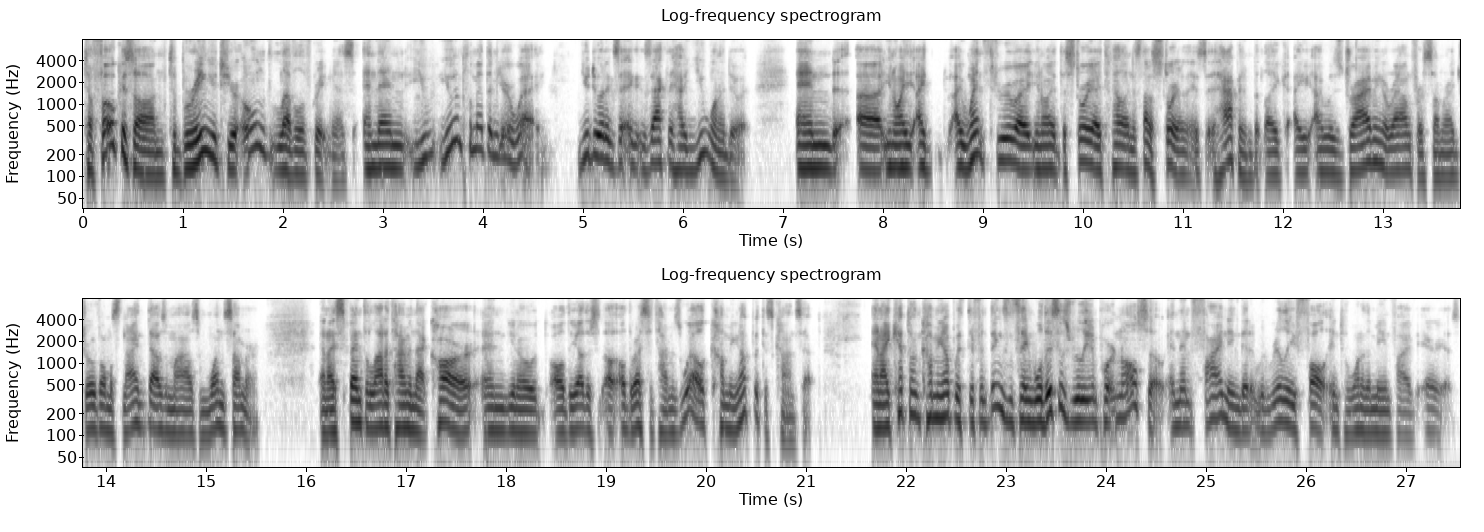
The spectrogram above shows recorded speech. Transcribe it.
to focus on to bring you to your own level of greatness, and then you you implement them your way. You do it exa- exactly how you want to do it. And uh, you know, I, I, I went through uh, you know the story I tell, and it's not a story; it happened. But like I, I was driving around for a summer. I drove almost nine thousand miles in one summer and i spent a lot of time in that car and you know all the others all the rest of the time as well coming up with this concept and i kept on coming up with different things and saying well this is really important also and then finding that it would really fall into one of the main five areas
